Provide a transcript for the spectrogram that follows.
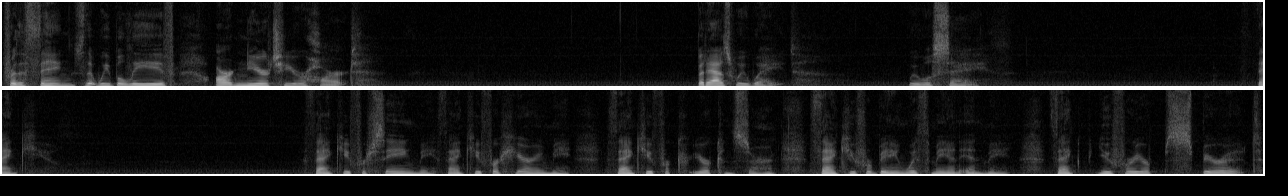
for the things that we believe are near to your heart. But as we wait, we will say, Thank you. Thank you for seeing me. Thank you for hearing me. Thank you for c- your concern. Thank you for being with me and in me. Thank you for your spirit.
